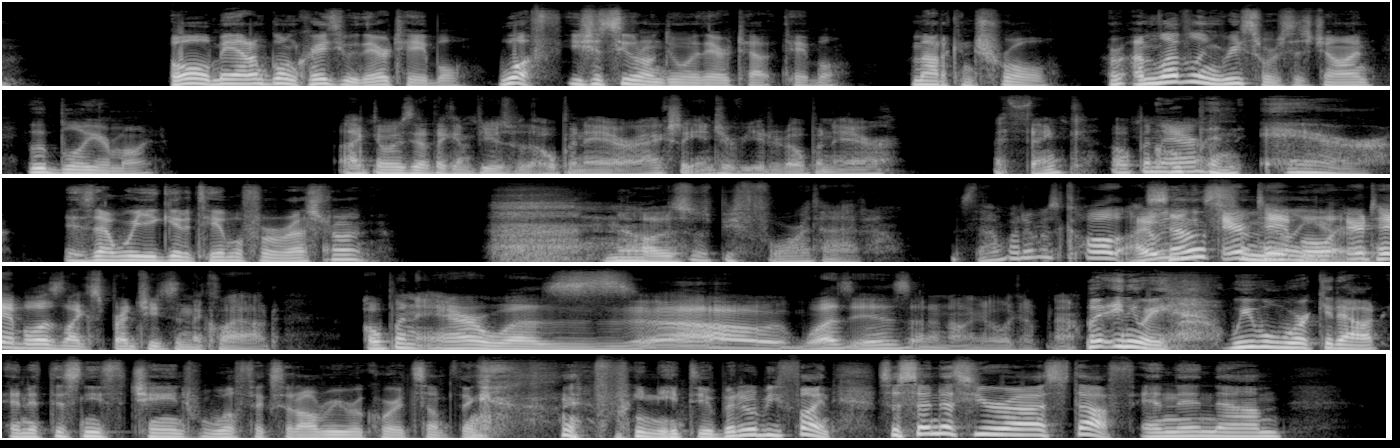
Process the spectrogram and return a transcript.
Oh man, I'm going crazy with Airtable. Woof! You should see what I'm doing with Airtable. I'm out of control. I'm- leveling resources, John. It would blow your mind. I can always get that confused with Open Air. I actually interviewed at Open Air. I think Open Air. Open air. Is that where you get a table for a restaurant? No, this was before that. Is that what it was called? I was Sounds Airtable. familiar. Airtable is like spreadsheets in the cloud. Open Air was oh was is I don't know. I'm gonna look it up now. But anyway, we will work it out. And if this needs to change, we'll fix it. I'll re-record something if we need to, but it'll be fine. So send us your uh, stuff, and then um,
